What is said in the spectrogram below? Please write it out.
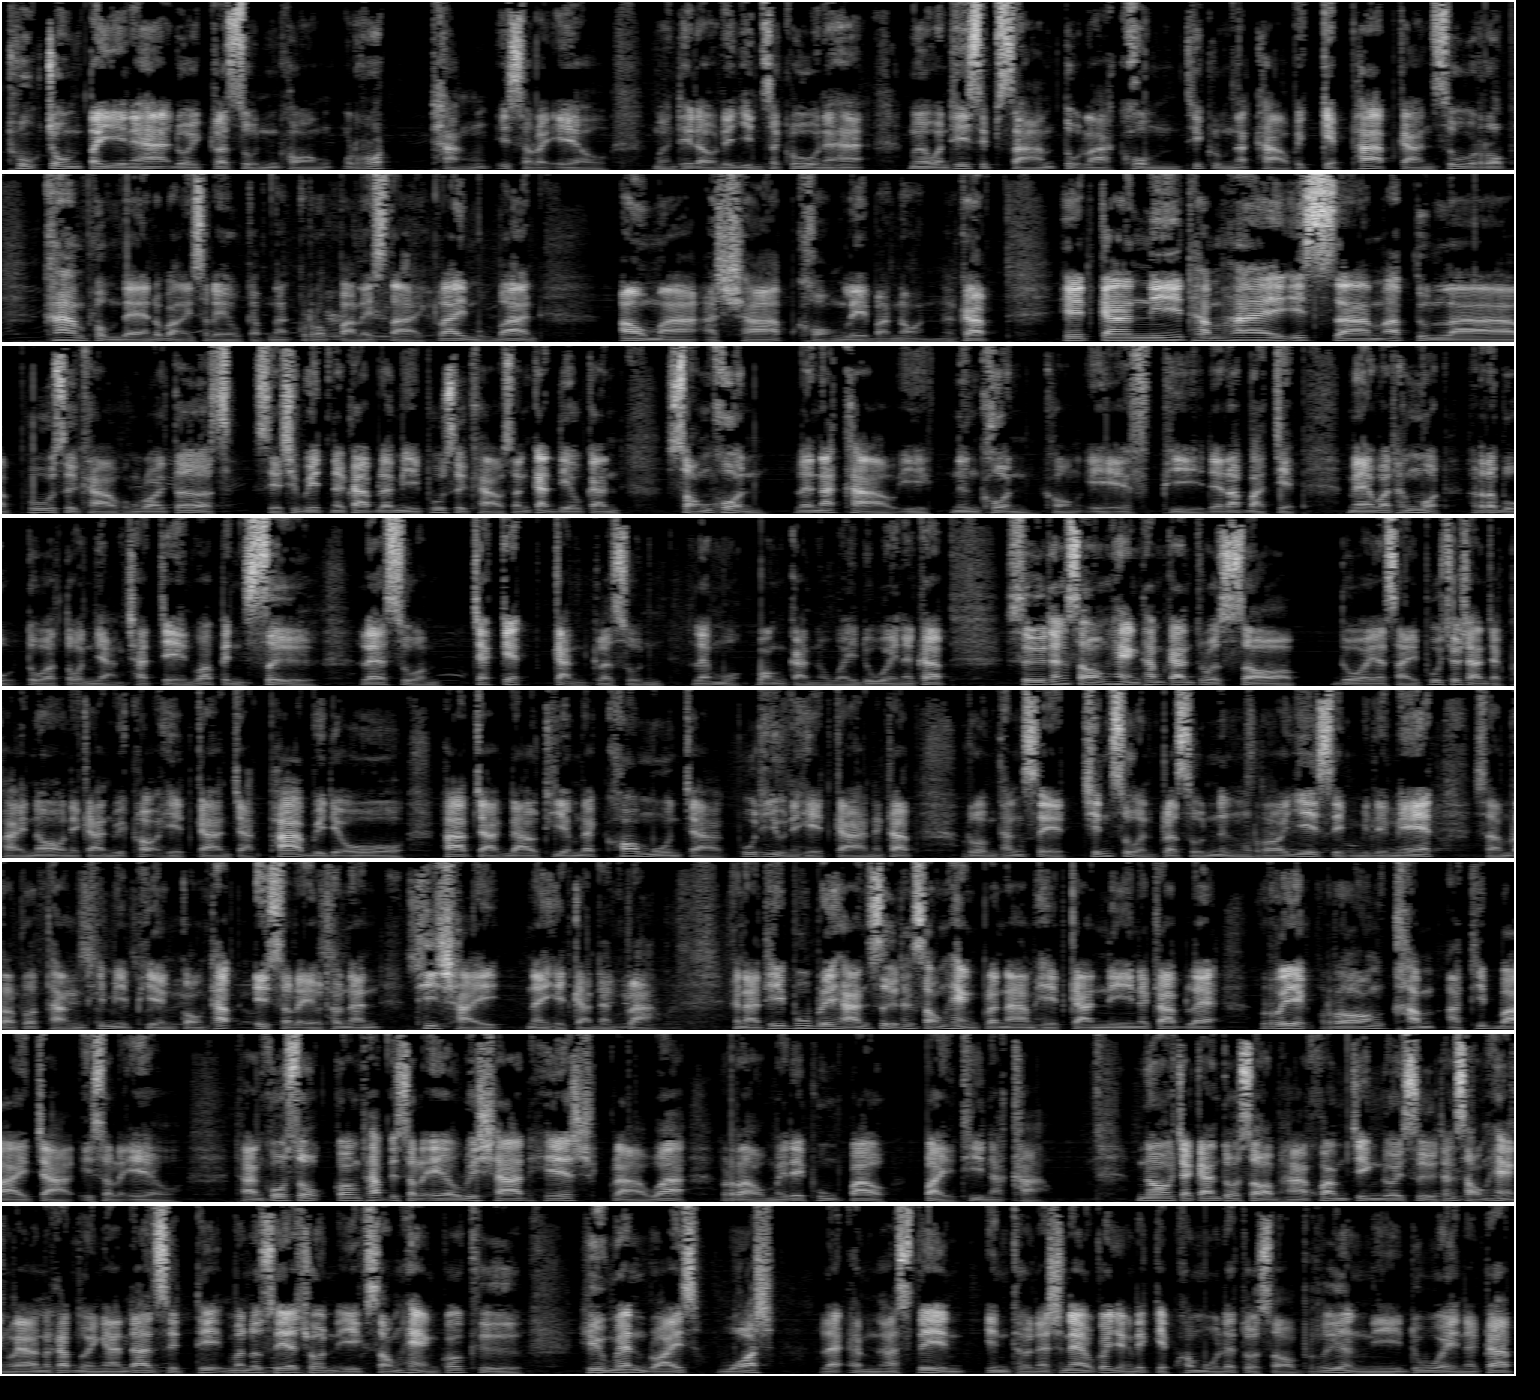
ถูกโจมตีนะฮะโดยกระสุนของรถถังอิสราเอล เหมือนที่เราได้ยินสักครู่นะฮะ เมื่อวันที่ 13 ตุลาคมที่กลุ่มนักข่าวไปเก็บภาพการสู้รบ ข้ามพรมแดนระหว่างอิสราเอลกับนักรบปาเลสไตน์ใกล้หมู่บ้าน เอามาอาชาบของเลบานอนนะครับ เหตุการณ์นี้ทำให้อิสซาม อับดุลลาผู้สื่อข่าวของรอยเตอร์สเสียชีวิตนะครับ และมีผู้สื่อข่าวสังกัดเดียวกัน 2 คน และนักข่าวอีก 1 คนของ AFP ได้รับบาดเจ็บ แม้ว่าทั้งหมดระบุตัวตนอย่างชัดเจนว่าเป็นสื่อ และสวมแจ็คเก็ตกันกระสุน และหมวกป้องกันเอาไว้ด้วยนะครับ สื่อทั้งสองแห่งทำการตรวจสอบ โดยอาศัยผู้เชี่ยวชาญจากภายนอกในการวิเคราะห์เหตุการณ์จากภาพวิดีโอ ภาพจากดาวเทียมและข้อมูลจากผู้ที่อยู่ในเหตุการณ์นะครับ รวมทั้งเศษชิ้นส่วนกระสุน 120 มิลลิเมตรสำหรับรถถังที่มีเพียงกองทัพอิสราเอลเท่านั้นที่ใช้ในเหตุการณ์ดังกล่าวขณะที่ผู้บริหารสื่อทั้งสองแห่งประนามเหตุการณ์นี้นะครับและเรียกร้องคำอธิบายจากอิสราเอล ทางโฆษกกองทัพอิสราเอล ริชาร์ดเฮชกล่าวว่าเราไม่ได้พุ่งเป้าไปที่นักข่าว นอกจากการตรวจสอบหาความจริงโดยสื่อทั้งสองแห่งแล้วนะครับ หน่วยงานด้านสิทธิมนุษยชนอีกสองแห่งก็คือ Human Rights Watch และ Amnesty International ก็ยังได้เก็บข้อมูลและตรวจสอบเรื่องนี้ด้วยนะครับ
